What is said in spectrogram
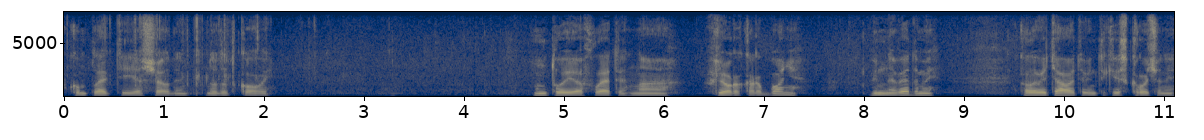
в комплекті є ще один додатковий. Монтую флети на флюорокарбоні. Він невидимий. Коли витягуєте, він такий скручений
